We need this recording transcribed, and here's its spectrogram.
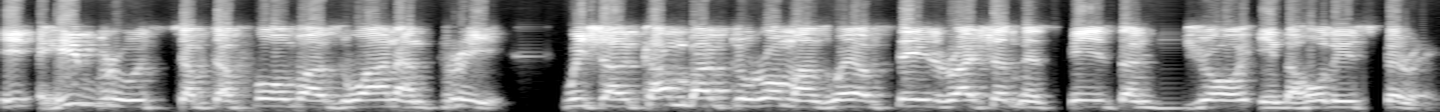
Hebrews, chapter 4, verse 1 and 3. We shall come back to Romans, where I've said righteousness, peace, and joy in the Holy Spirit.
